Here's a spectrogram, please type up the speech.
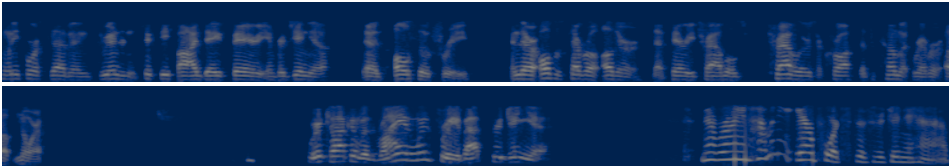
24/7, 365-day ferry in Virginia that is also free. And there are also several other that ferry travels travelers across the Potomac River up north. We're talking with Ryan Winfree about Virginia. Now, Ryan, how many airports does Virginia have?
